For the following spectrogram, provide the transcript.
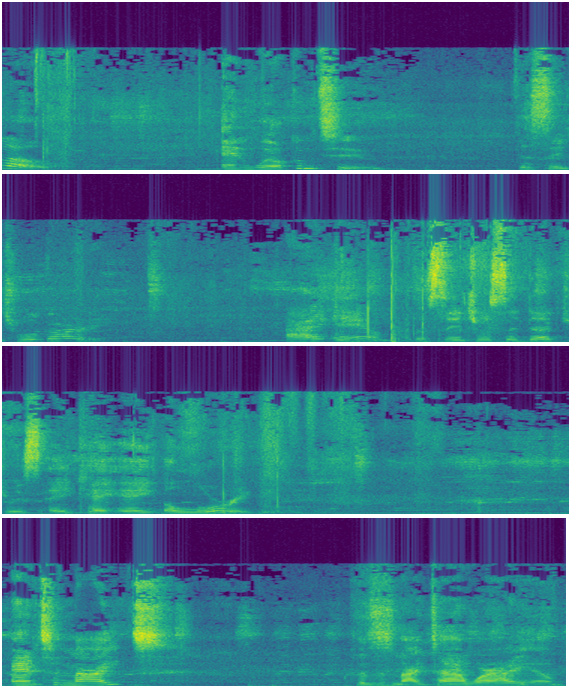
hello, and welcome to the Sensual Garden. I am the Sensual Seductress, aka Alluring. And tonight, because it's nighttime where I am,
